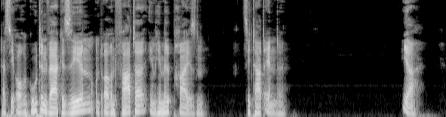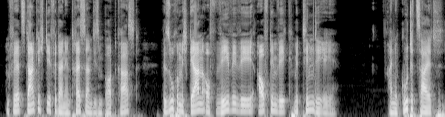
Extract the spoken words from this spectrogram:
dass sie eure guten Werke sehen und euren Vater im Himmel preisen. Zitat Ende. Ja, Und für jetzt danke ich dir für dein Interesse an diesem Podcast. Besuche mich gerne auf www.aufdemweg. Eine gute Zeit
